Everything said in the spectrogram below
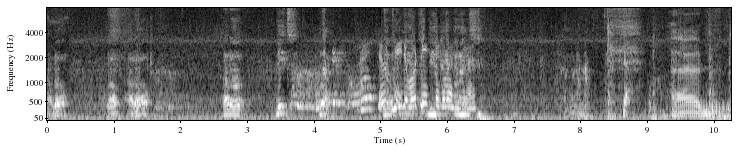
Hallo? Hallo? Hallo? Hallo? Niet? Nou. Nee, er wordt niet tegen mij. Eh, Wacht en-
